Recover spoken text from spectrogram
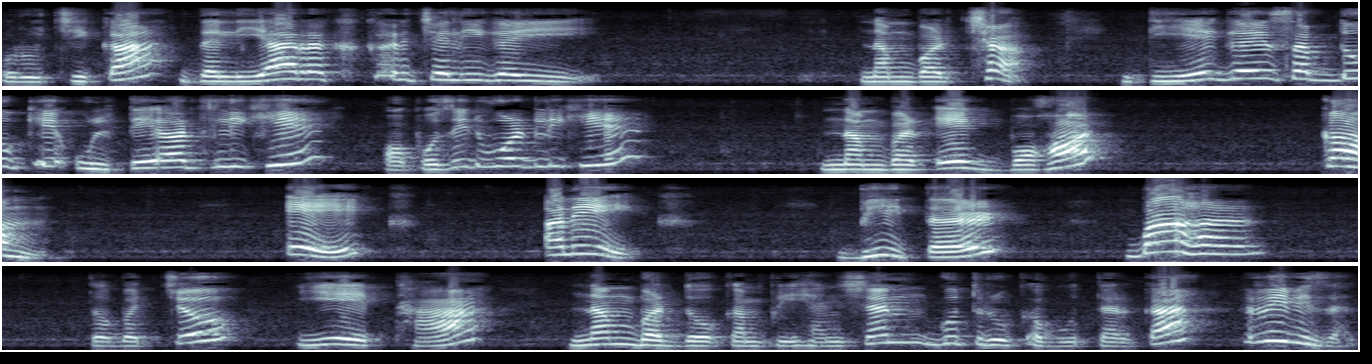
रुचिका दलिया रख कर चली गई। नंबर छ, दिए गए शब्दों के उल्टे अर्थ लिखिए ऑपोजिट वर्ड लिखिए। नंबर एक, बहुत कम। एक, अनेक। भीतर, बाहर। तो बच्चों, ये था नंबर दो कंप्रीहेंशन गुतरू कबूतर का रिवीजन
